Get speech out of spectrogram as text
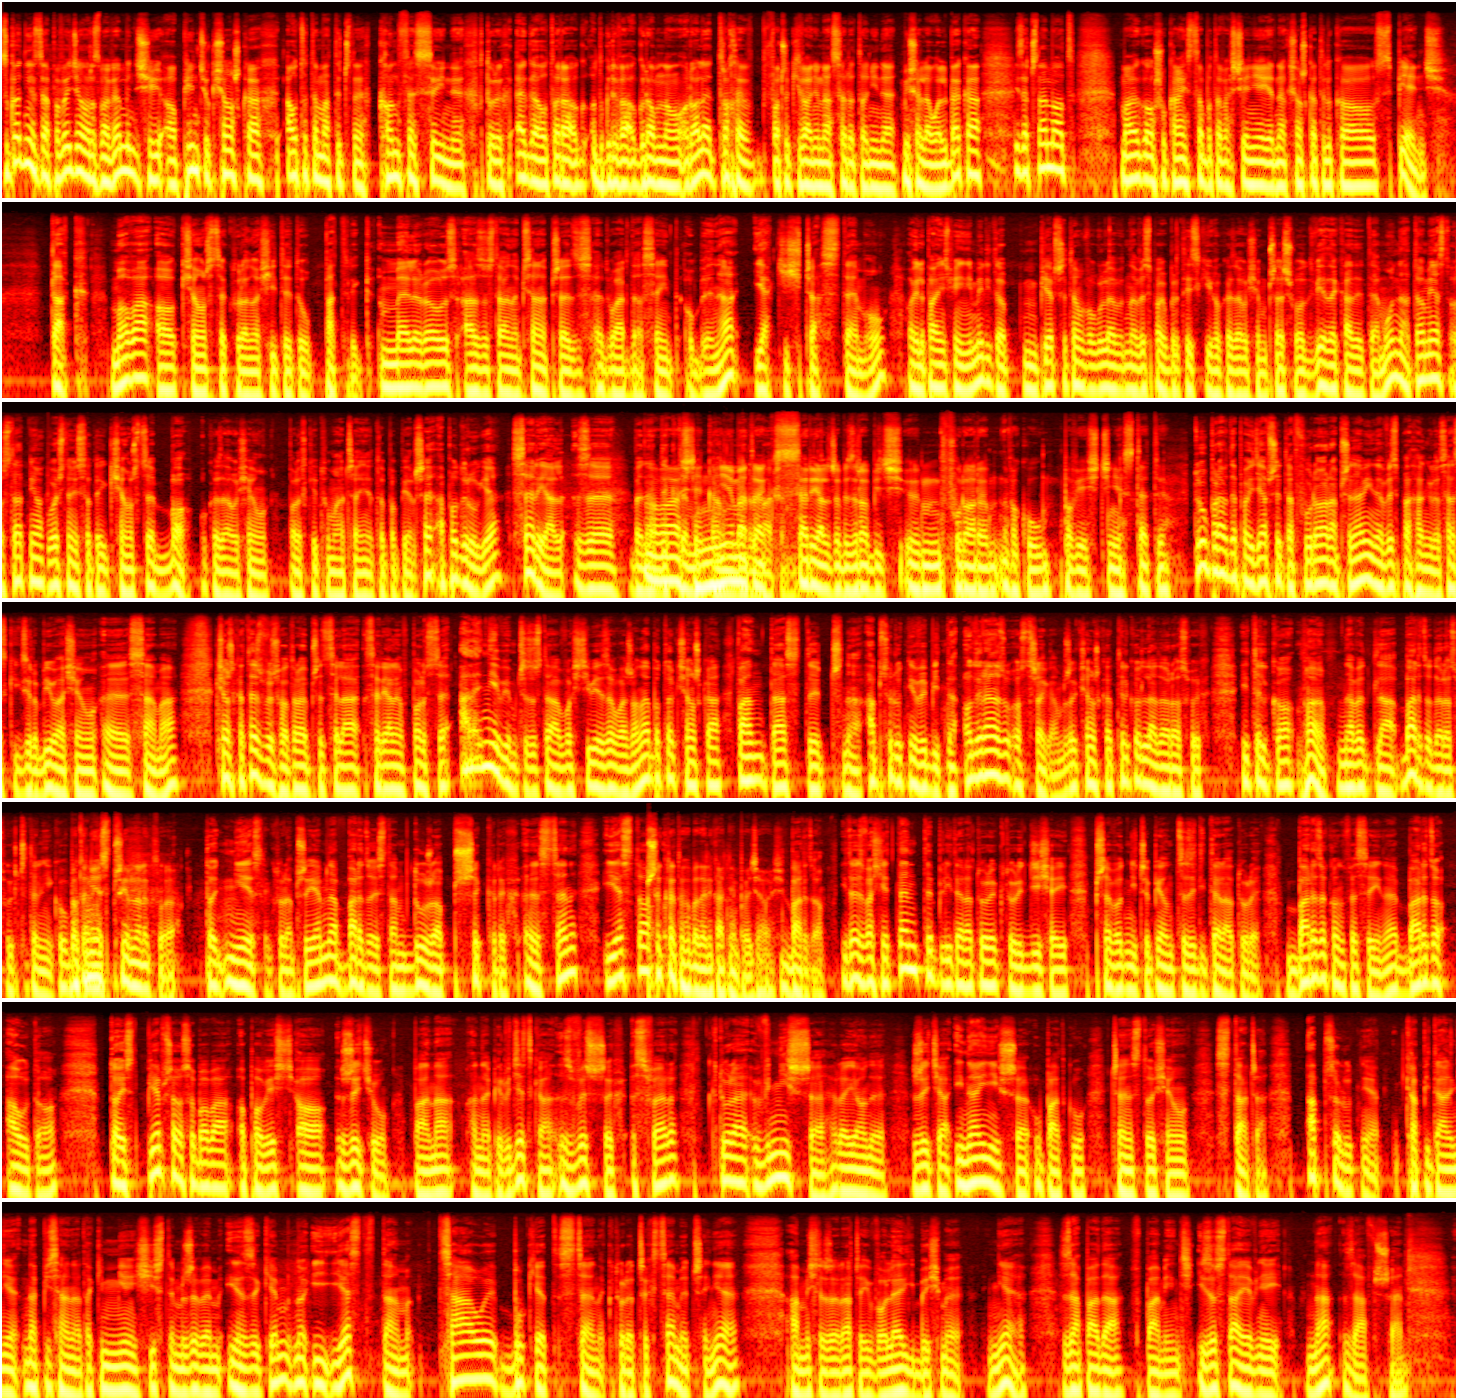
Zgodnie z zapowiedzią rozmawiamy dzisiaj o pięciu książkach autotematycznych, konfesyjnych, w których ego autora odgrywa ogromną rolę, trochę w oczekiwaniu na serotoninę Michela Welbecka. I zaczynamy od Małego Oszukaństwa, bo to właściwie nie jedna książka, tylko z pięć. Tak, mowa o książce, która nosi tytuł Patrick Melrose, a została napisana przez Edwarda Saint Obyna jakiś czas temu. O ile pamięć mnie nie myli, to pierwszy tom w ogóle na Wyspach Brytyjskich okazał się przeszło dwie dekady temu. Natomiast ostatnio głośno jest o tej książce, bo ukazało się polskie tłumaczenie, to po pierwsze, a po drugie serial z Benedyktem no właśnie, Nie ma tak serial, żeby zrobić um, furorę wokół powieści, niestety. Tu, prawdę powiedziawszy, ta furora, przynajmniej na Wyspach Anglosaskich, zrobiła się e, sama. Książka też wyszła trochę przed serialem w Polsce, ale nie wiem, czy została właściwie zauważona, bo to książka fantastyczna, absolutnie wybitna. Od razu ostrzegam, że książka tylko dla dorosłych i tylko, ha, nawet dla bardzo dorosłych czytelników. Bo, bo to nie jest przyjemna lektura. To nie jest lektura przyjemna, bardzo jest tam dużo przykrych e, scen i jest to... Przykre to chyba delikatnie powiedziałeś. Bardzo. I to jest właśnie ten typ literatury, który dzisiaj przewodniczy piątce z literatury. Bardzo konfesyjne, bardzo auto. To jest pierwszoosobowa opowieść o życiu pana, a najpierw dziecka, z wyższych sfer, które w niższe rejony życia i najniższe upadku często się stacza. Absolutnie kapitalnie napisana takim mięsistym, żywym językiem. No i jest tam cały bukiet scen, które czy chcemy, czy nie, a myślę, że raczej wolelibyśmy nie, zapada w pamięć i zostaje w niej na zawsze.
